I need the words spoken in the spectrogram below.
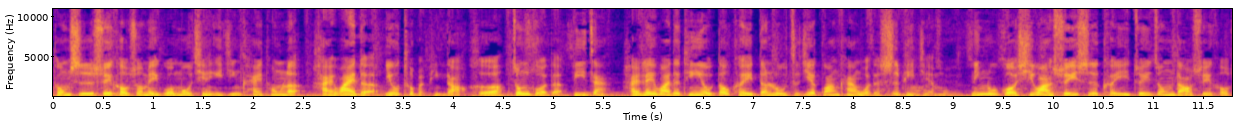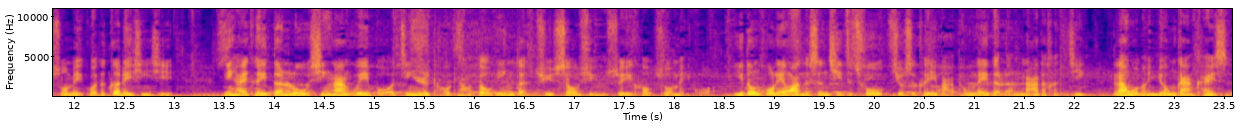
同时，随口说美国目前已经开通了海外的 YouTube 频道和中国的 B 站，海内外的听友都可以登录直接观看我的视频节目。您如果希望随时可以追踪到随口说美国的各类信息。您还可以登录新浪微博、今日头条、抖音等去搜寻“随口说美国”。移动互联网的神奇之处就是可以把同类的人拉得很近，让我们勇敢开始，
